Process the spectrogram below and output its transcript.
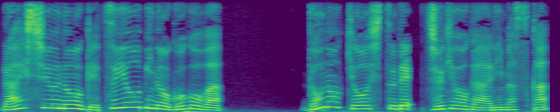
来週の月曜日の午後は、どの教室で授業がありますか？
